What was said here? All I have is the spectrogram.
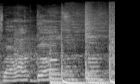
that's where I go.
